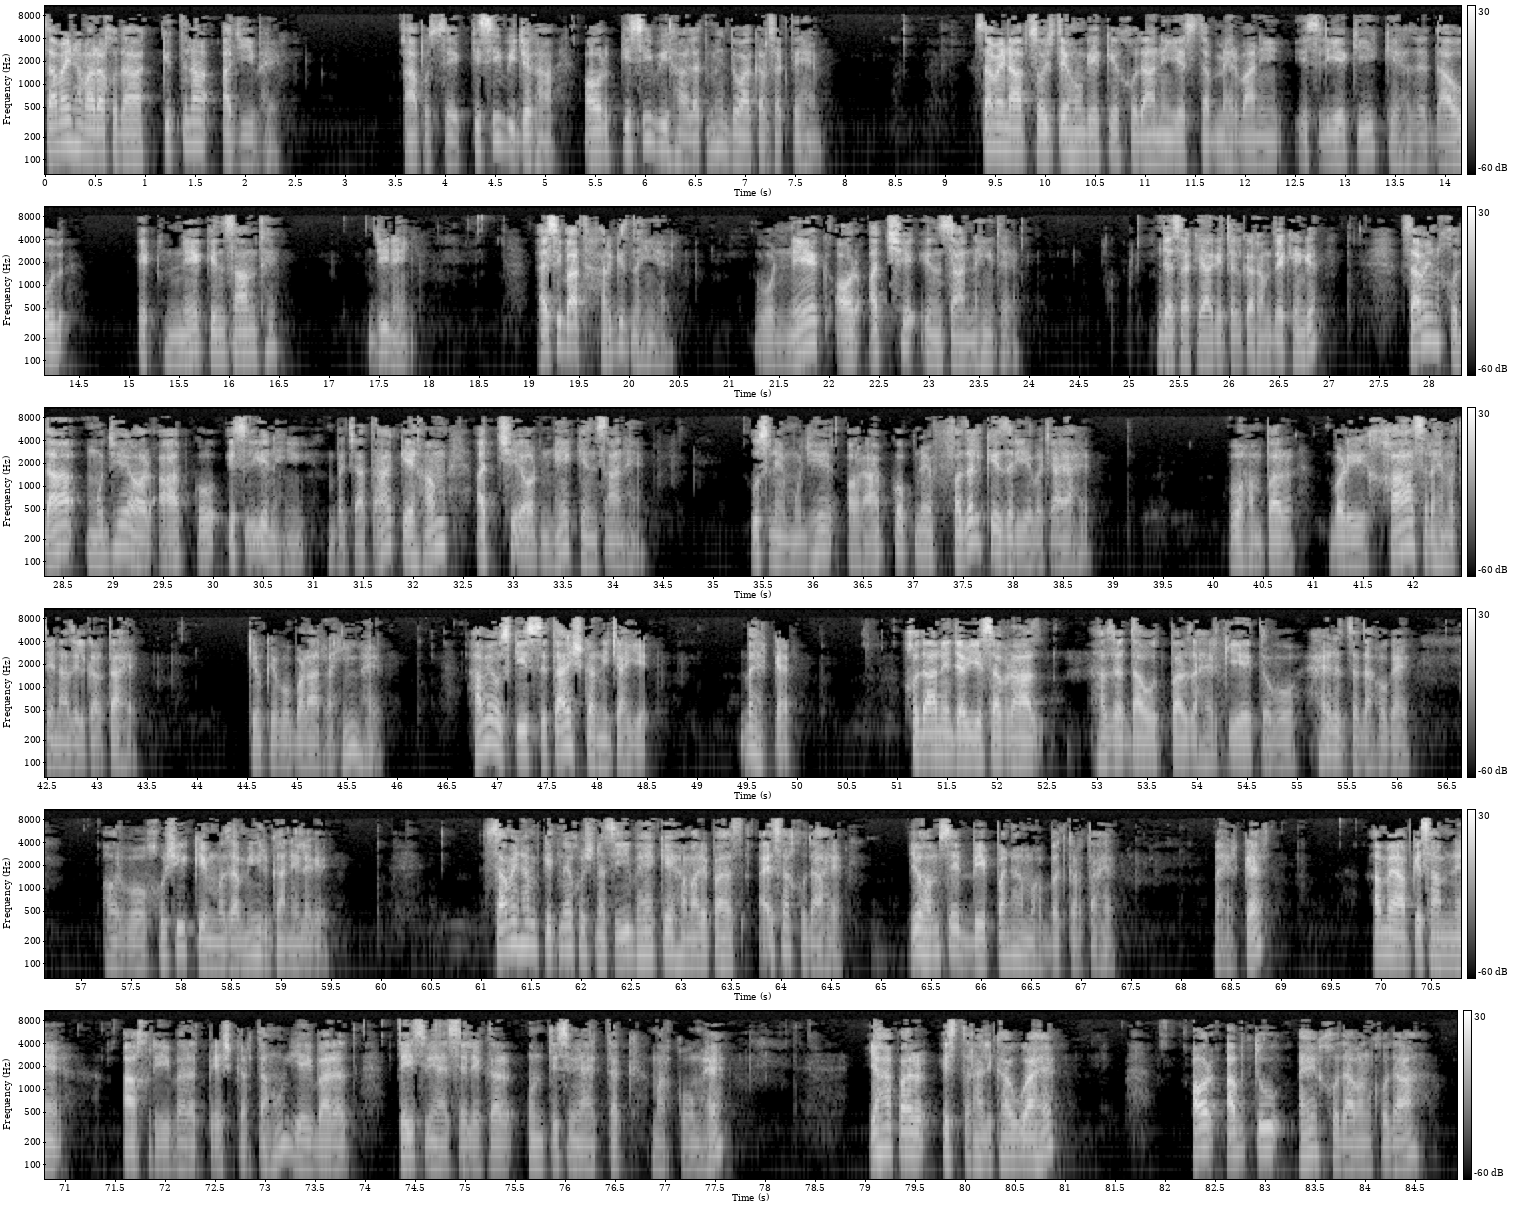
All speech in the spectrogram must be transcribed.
سامعین، ہمارا خدا کتنا عجیب ہے۔ آپ اس سے کسی بھی جگہ اور کسی بھی حالت میں دعا کر سکتے ہیں۔ سمین آپ سوچتے ہوں گے کہ خدا نے یہ سب مہربانی اس لیے کی کہ حضرت داؤد ایک نیک انسان تھے۔ جی نہیں، ایسی بات ہرگز نہیں ہے۔ وہ نیک اور اچھے انسان نہیں تھے۔ جیسا کہ آگے چل کر ہم دیکھیں گے سمن خدا مجھے اور آپ کو اس لیے نہیں بچاتا کہ ہم اچھے اور نیک انسان ہیں۔ اس نے مجھے اور آپ کو اپنے فضل کے ذریعے بچایا ہے۔ وہ ہم پر بڑی خاص رحمت نازل کرتا ہے، کیونکہ وہ بڑا رحیم ہے۔ ہمیں اس کی ستائش کرنی چاہیے۔ بہرکیف خدا نے جب یہ سب راز حضرت داؤد پر ظاہر کیے تو وہ حیرت زدہ ہو گئے اور وہ خوشی کے مضامیر گانے لگے۔ سامن ہم کتنے خوش نصیب ہیں کہ ہمارے پاس ایسا خدا ہے جو ہم سے بے پناہ محبت کرتا ہے۔ بہرکیف اب میں آپ کے سامنے آخری عبارت پیش کرتا ہوں۔ یہ عبارت تیئیسویں آیت سے لے کر انتیسویں آیت تک مرقوم ہے۔ یہاں پر اس طرح لکھا ہوا ہے، اور اب تو اے خداون خدا،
